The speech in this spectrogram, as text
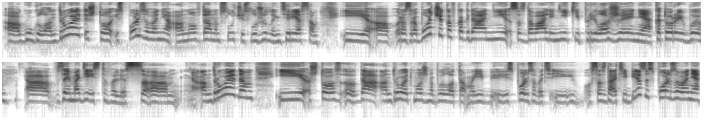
а, Google Android, и что использование, оно в данном случае служило интересам и а, разработчиков, когда они создавали некие приложения, которые бы а, взаимодействовали с андроидом, и что, э, да, Android можно было там и использовать, и создать и без использования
